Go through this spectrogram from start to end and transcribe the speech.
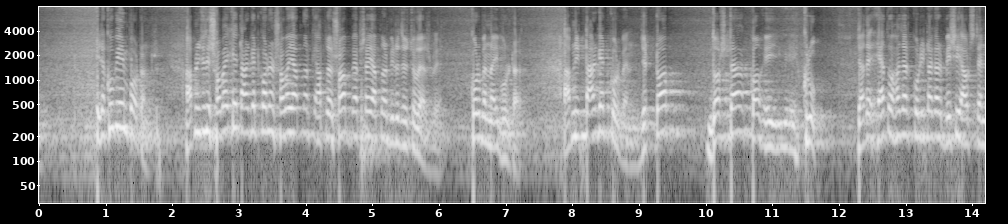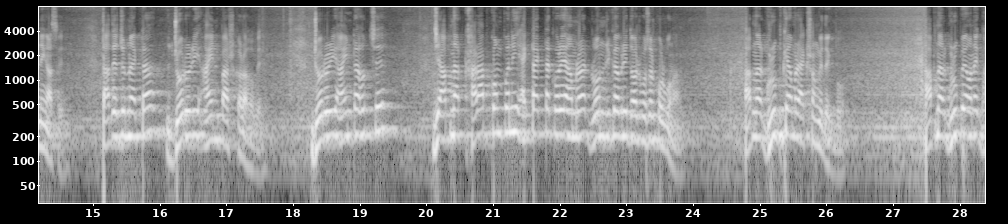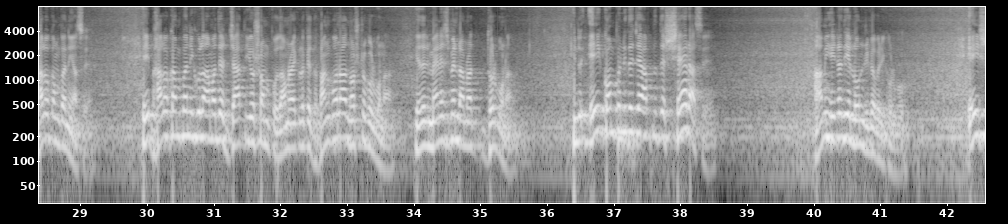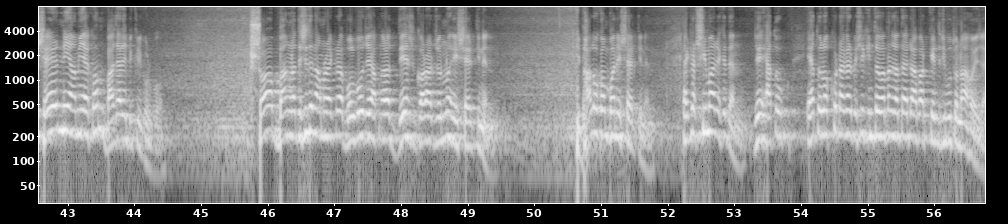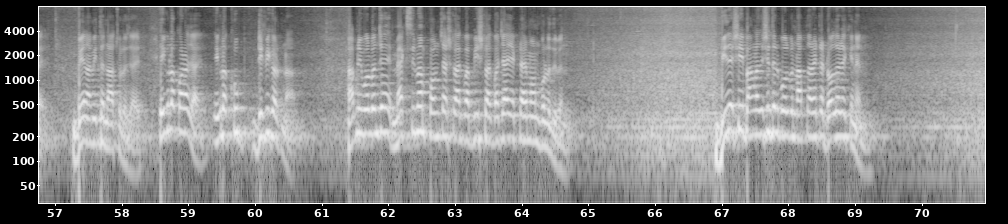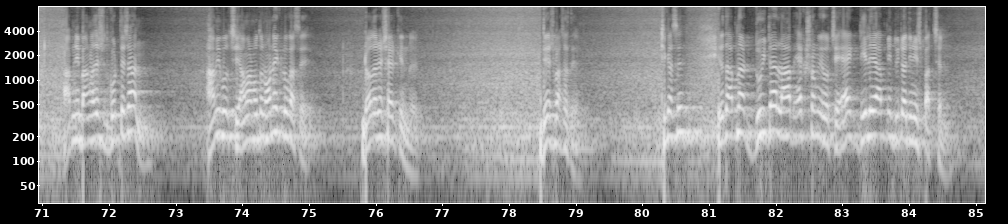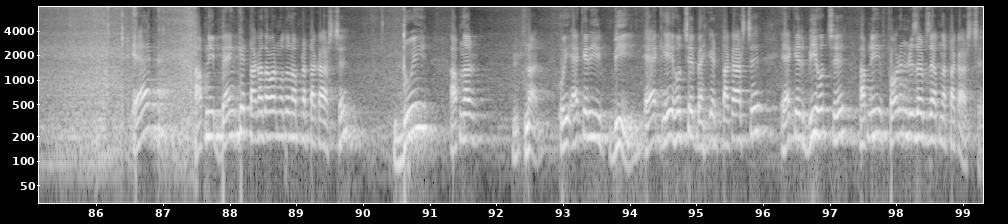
এটা খুবই ইম্পর্ট্যান্ট আপনি যদি সবাইকে টার্গেট করেন, সবাই আপনার আপনার, সব ব্যবসায়ী আপনার বিরুদ্ধে চলে আসবে। করবেন না এই ভুলটা। আপনি টার্গেট করবেন যে টপ দশটা এই গ্রুপ যাদের এত হাজার কোটি টাকার বেশি আউটস্ট্যান্ডিং আছে, তাদের জন্য একটা জরুরি আইন পাশ করা হবে। জরুরি আইনটা হচ্ছে যে আপনার খারাপ কোম্পানি একটা একটা করে আমরা লোন রিকভারি দশ বছর করব না। আপনার গ্রুপকে আমরা একসঙ্গে দেখব। আপনার গ্রুপে অনেক ভালো কোম্পানি আছে। এই ভালো কোম্পানিগুলো আমাদের জাতীয় সম্পদ, আমরা এগুলোকে ভাঙবো না, নষ্ট করব না। এদের ম্যানেজমেন্ট আমরা ধরবো না। কিন্তু এই কোম্পানিতে যে আপনাদের শেয়ার আছে আমি এটা দিয়ে লোন রিকভারি করব। এই শেয়ার নিয়ে আমি এখন বাজারে বিক্রি করব। সব বাংলাদেশিদের আমরা একটা বলব যে আপনারা দেশ গড়ার জন্য এই শেয়ার কিনেন। ভালো কোম্পানির শেয়ার কিনেন। একটা সীমা রেখে দেন যে এত এত লক্ষ টাকার বেশি কিনতে পারবেন যাতে এটা আবার কেন্দ্রীভূত না হয়ে যায়, বেনামিতে না চলে যায়। এগুলো করা যায়। এগুলো খুব ডিফিকাল্ট না। আপনি বলবেন যে ম্যাক্সিমাম পঞ্চাশ লাখ বা বিশ লাখ বা যাই একটা অ্যামাউন্ট বলে দেবেন। বিদেশি বাংলাদেশিদের বলবেন, আপনারা এটা ডলারে কিনেন। আপনি বাংলাদেশ করতে চান? আমি বলছি, আমার মতন অনেক লোক আছে ডলারে শেয়ার কিনবে দেশ বাঁচাতে। ঠিক আছে? এটা তো আপনার দুইটা লাভ একসঙ্গে হচ্ছে। এক ঢিলে আপনি দুইটা জিনিস পাচ্ছেন। এক, আপনি ব্যাংকে টাকা দেওয়ার মতন আপনার টাকা আসছে। দুই, আপনার, না, ওই একেরই বি এক এ হচ্ছে ব্যাংকের টাকা আসছে। একের বি হচ্ছে আপনি ফরেন রিজার্ভসে আপনার টাকা আসছে।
